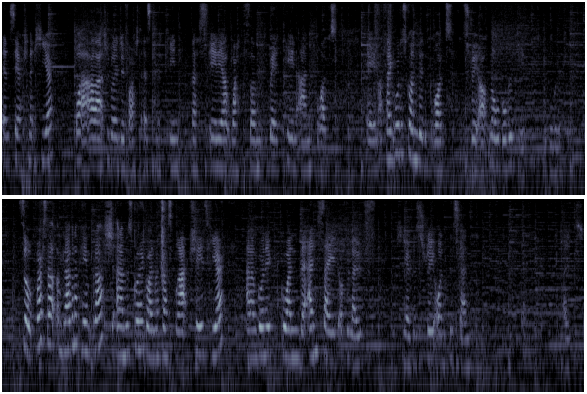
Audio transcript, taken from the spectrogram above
inserting it here. What I'm actually going to do first is kind of paint this area with some red paint and blood. Um, I think we'll just go and do the blood straight up. No, we'll go with the paint. We'll go with the paint. So first up, I'm grabbing a paintbrush and I'm just going to go in with this black shade here and I'm going to go in the inside of the mouth here, just straight onto the skin. Like so.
